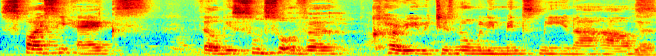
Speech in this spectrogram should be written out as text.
spicy eggs. There'll be some sort of a curry, which is normally mincemeat in our house. Yeah.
